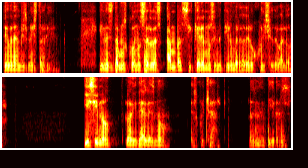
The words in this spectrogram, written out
de una misma historia. Y necesitamos conocerlas ambas si queremos emitir un verdadero juicio de valor. Y si no, lo ideal es no escuchar las mentiras,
